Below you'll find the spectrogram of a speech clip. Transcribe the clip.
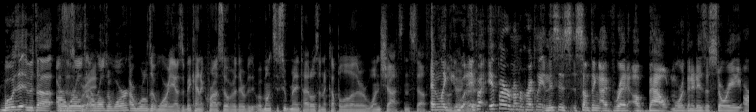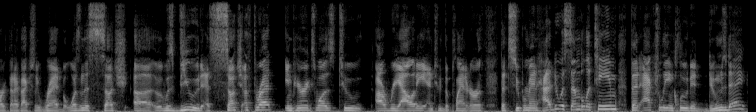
What was it? It was uh, our This is world, our world's at war. Our World's at War, yeah, it was a big kind of crossover there amongst the Superman titles and a couple of other one shots and stuff. And like, Okay, if. I if I remember correctly, and this is something I've read about more than it is a story arc that I've actually read, but wasn't this such? Uh, it was viewed as such a threat. Imperiex was to our reality and to the planet Earth that Superman had to assemble a team that actually included Doomsday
